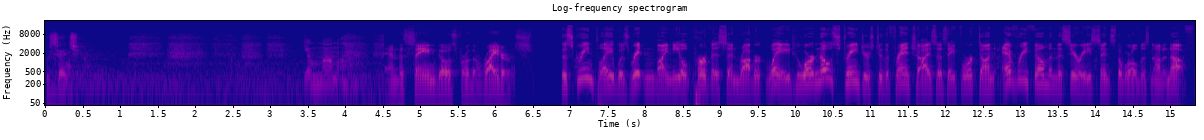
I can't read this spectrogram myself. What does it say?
Who sent you? Your mama. And the same goes for the writers. The screenplay was written by Neal Purvis and Robert Wade, who are no strangers to the franchise as they've worked on every film in the series since The World Is Not Enough.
